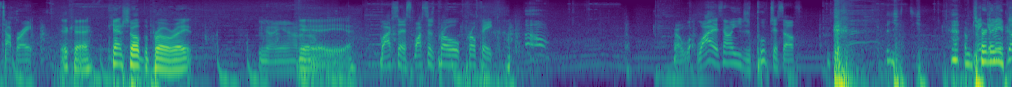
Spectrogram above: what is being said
Top right. okay. Can't show up the pro, right? You know, yeah. I don't Yeah, know. yeah, yeah, yeah. Watch this. Watch this pro pro fake. Oh. Bro, why is sounding you just pooped yourself? I'm turning. make it.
